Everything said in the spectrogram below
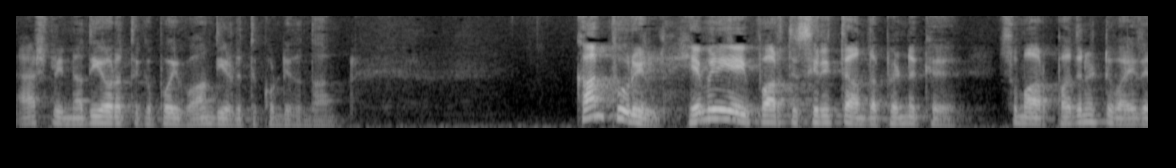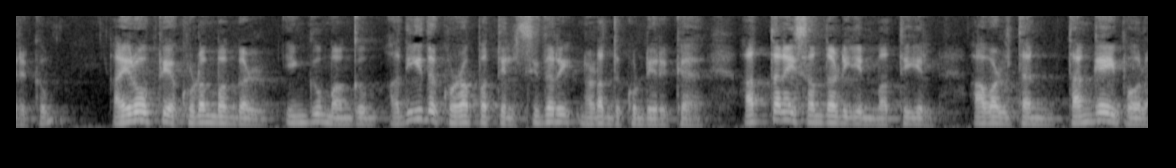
ஆஷ்லி நதியோரத்துக்கு போய் வாந்தி எடுத்து கொண்டிருந்தான். கான்பூரில் எமிலியை பார்த்து சிரித்த அந்த பெண்ணுக்கு சுமார் பதினெட்டு வயது இருக்கும் ஐரோப்பிய குடும்பங்கள் இங்கும் அங்கும் அதீத குழப்பத்தில் சிதறி நடந்து கொண்டிருக்க அத்தனை சந்தடியின் மத்தியில் அவள் தன் தங்கை போல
